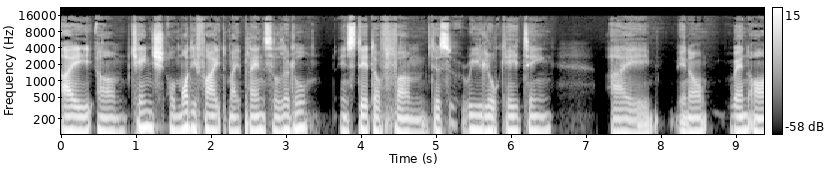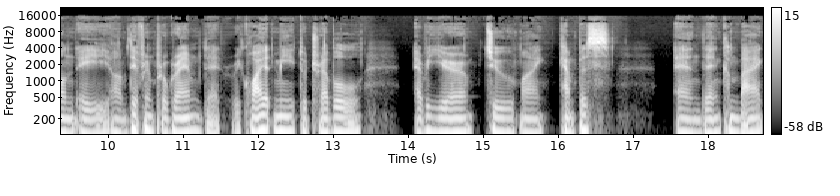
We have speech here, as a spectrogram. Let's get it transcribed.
I um, changed or modified my plans a little. Instead of um, just relocating, I, you know, went on a um, different program that required me to travel every year to my campus and then come back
